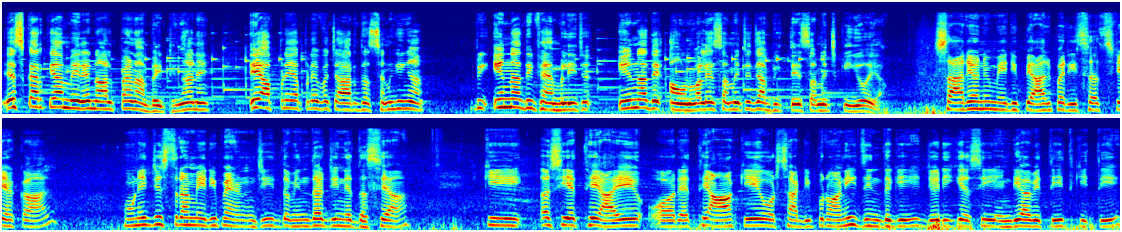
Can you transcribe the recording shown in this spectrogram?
ਇਸ ਕਰਕੇ ਆ ਮੇਰੇ ਨਾਲ ਭੈਣਾਂ ਬੈਠੀਆਂ ਨੇ। ਇਹ ਆਪਣੇ ਆਪਣੇ ਵਿਚਾਰ ਦੱਸਣਗੀਆਂ ਵੀ ਇਹਨਾਂ ਦੀ ਫੈਮਿਲੀ 'ਚ, ਇਹਨਾਂ ਦੇ ਆਉਣ ਵਾਲੇ ਸਮੇਂ 'ਚ ਜਾਂ ਬੀਤੇ ਸਮੇਂ 'ਚ ਕੀ ਹੋਇਆ। ਸਾਰਿਆਂ ਨੂੰ ਮੇਰੀ ਪਿਆਰ ਭਰੀ ਸਤਿ ਸ੍ਰੀ ਅਕਾਲ। ਹੁਣੇ ਜਿਸ ਤਰ੍ਹਾਂ ਮੇਰੀ ਭੈਣ ਜੀ ਦਵਿੰਦਰ ਜੀ ਨੇ ਦੱਸਿਆ ਕਿ ਅਸੀਂ ਇੱਥੇ ਆਏ ਔਰ ਇੱਥੇ ਆ ਕੇ ਔਰ ਸਾਡੀ ਪੁਰਾਣੀ ਜ਼ਿੰਦਗੀ ਜਿਹੜੀ ਕਿ ਅਸੀਂ ਇੰਡੀਆ ਬਤੀਤ ਕੀਤੀ,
